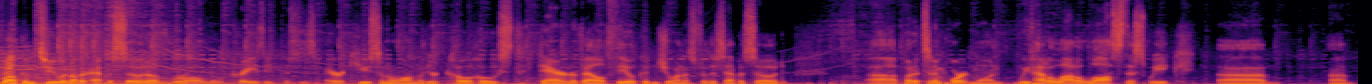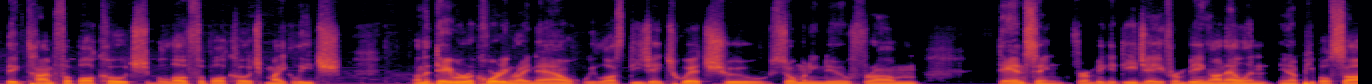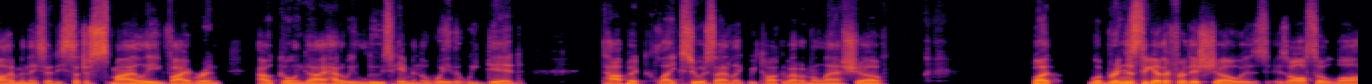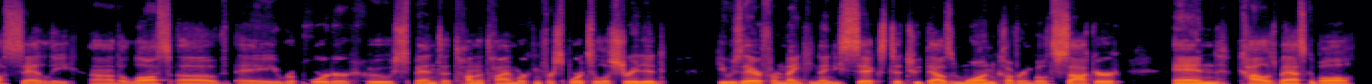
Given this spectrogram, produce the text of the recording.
Welcome to another episode of We're All a Little Crazy. This is Eric Houston along with your co-host Darren Ravel. Theo couldn't join us for this episode, uh, but it's an important one. We've had a lot of loss this week. Uh, a big-time football coach, beloved football coach Mike Leach. On the day we're recording right now, we lost DJ Twitch, who so many knew from dancing, from being a DJ, from being on Ellen. You know, people saw him and they said he's such a smiley, vibrant outgoing guy. How do we lose him in the way that we did? Topic like suicide, like we talked about on the last show. But what brings us together for this show is is also loss, sadly, uh, the loss of a reporter who spent a ton of time working for Sports Illustrated. He was there from 1996 to 2001, covering both soccer and college basketball.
